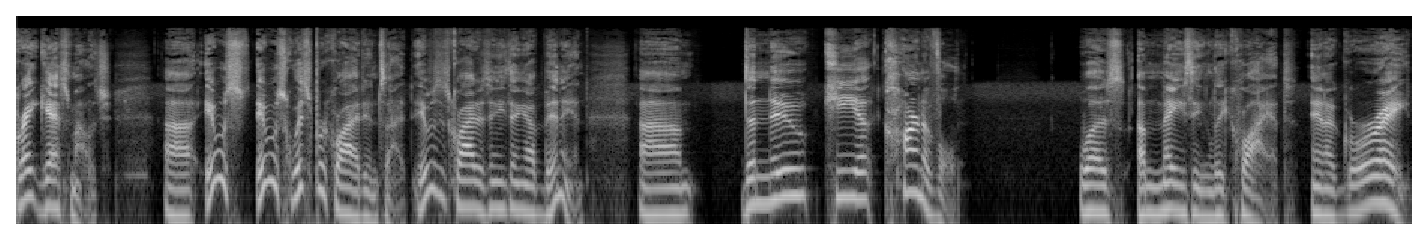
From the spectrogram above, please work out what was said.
Great gas mileage. Uh, it was it was whisper quiet inside. It was as quiet as anything I've been in. Um, the new Kia Carnival was amazingly quiet and a great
